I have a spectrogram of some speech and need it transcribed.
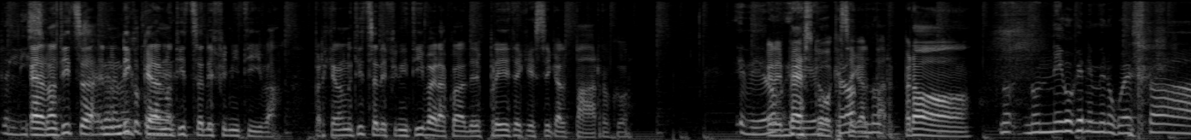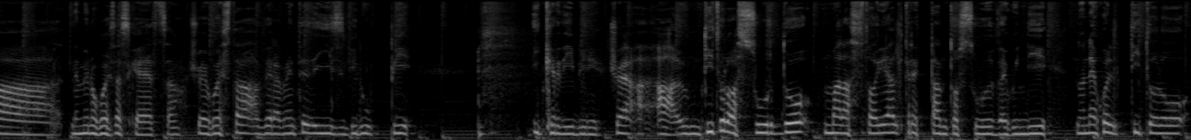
bellissimo. È la notizia, cioè, veramente... Non dico che è la notizia definitiva, perché la notizia definitiva era quella del prete che sega il parroco. È vero. È il vescovo che sega il parco. Però. No, non nego che nemmeno questa. nemmeno questa scherza. Cioè, questa ha veramente degli sviluppi incredibili. Cioè, ha un titolo assurdo, ma la storia è altrettanto assurda. Quindi non è quel titolo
